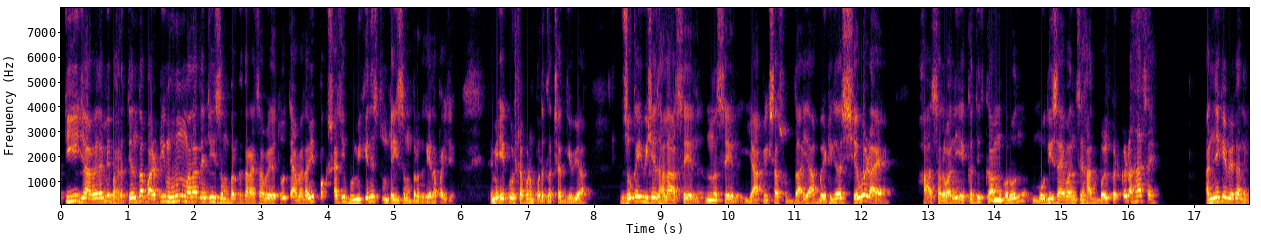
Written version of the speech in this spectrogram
ती ज्यावेळेला मी भारतीय जनता पार्टी म्हणून मला त्यांच्याशी संपर्क करायचा वेळ येतो त्यावेळेला मी पक्षाची भूमिकेनेच तुमच्याशी संपर्क केला पाहिजे. त्यामुळे एक गोष्ट आपण परत लक्षात घेऊया. जो काही विषय झाला असेल नसेल यापेक्षा सुद्धा या बैठकीचा शेवट आहे. हा सर्वांनी एकत्रित काम करून मोदी साहेबांचे हात बळकट करणं हाच आहे. अन्य काही वेगळा नाही.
